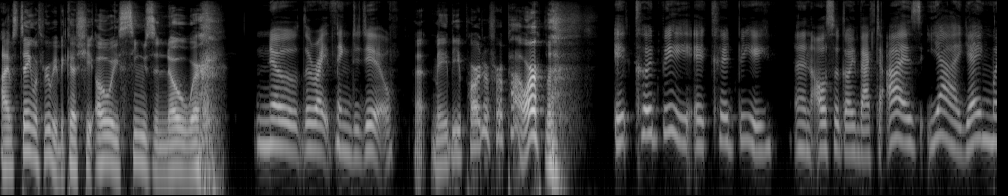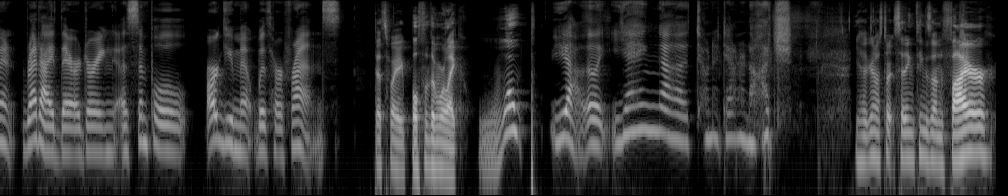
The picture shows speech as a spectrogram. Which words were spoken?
I'm staying with Ruby because she always seems to know where. know the right thing to do. That may be part of her power. it could be. It could be. And also going back to eyes, yeah, Yang went red eyed there during a simple argument with her friends. That's why both of them were like, whoop. Yeah, like, Yang, uh, tone it down a notch. Yeah, you're gonna start setting things on fire?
